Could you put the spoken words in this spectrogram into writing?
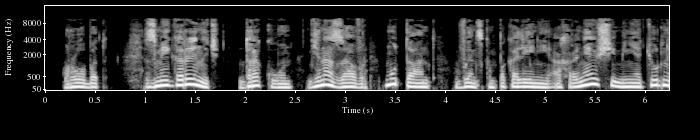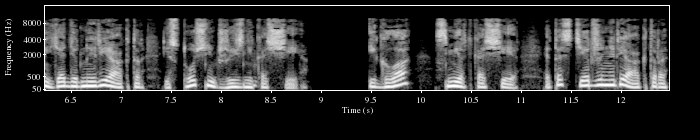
— робот. Змей Горыныч — дракон, динозавр, мутант в энском поколении, охраняющий миниатюрный ядерный реактор, источник жизни Кощея. Игла — смерть Кощея — это стержень реактора,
